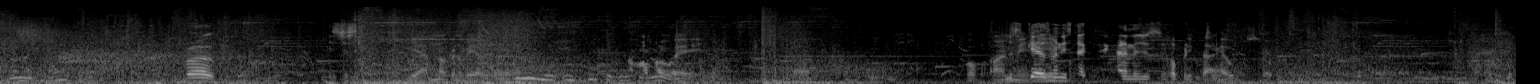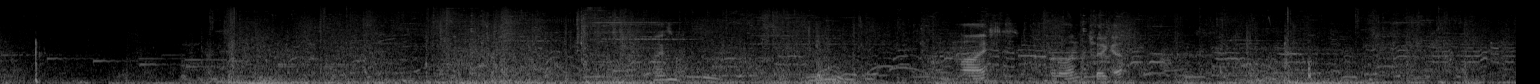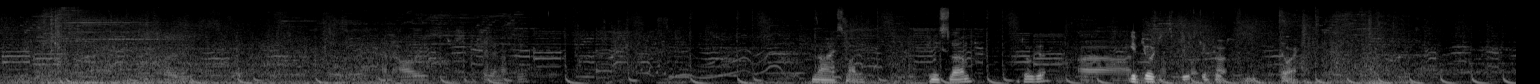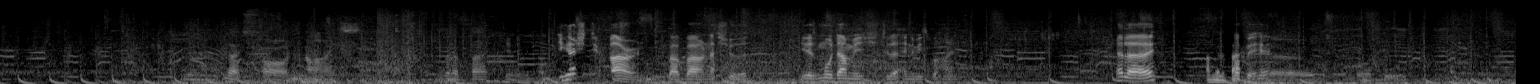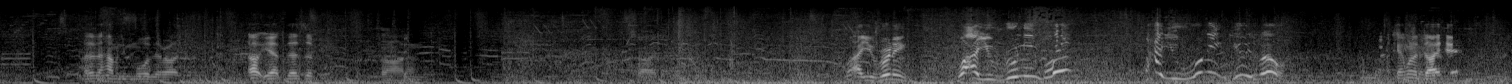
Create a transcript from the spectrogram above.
when I fight. Bro. It's just. Yeah, I'm not gonna be able to. I'm on my way. Uh, well, I'm Just in get as many stacks as you can and then just hop into If that helps. Nice one. Nice. Another one, Choga. Nice, man. Can you slow him? Told you. Uh, Give George not- speed. Give George. Don't worry. Nice. Oh, nice. I'm gonna back. Didn't even help. You can actually do Baron. About Baron Nashula. He does more damage to the enemies behind. Hello. I'm gonna back. Pop it here. So, I don't know how many more there are. Oh yeah, there's a Diana, side. Why are you running? Why are you running, boy? Why are you running? You as well. Okay, I'm gonna die here.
